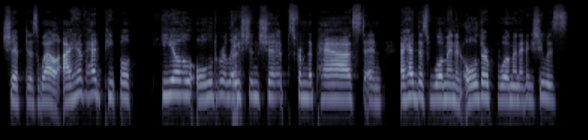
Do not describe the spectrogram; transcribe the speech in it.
shift as well. I have had people heal old relationships from the past and I had this woman, an older woman, I think she was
